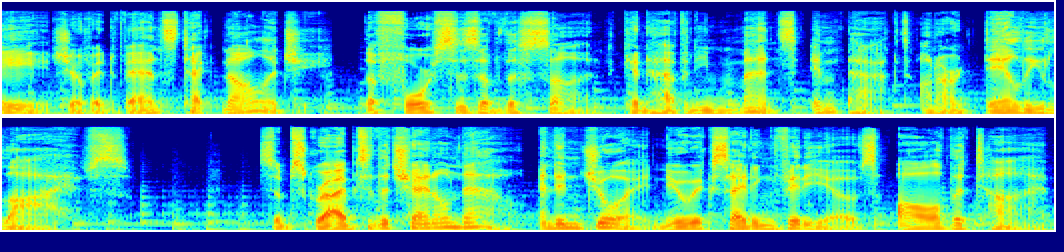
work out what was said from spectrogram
age of advanced technology, the forces of the sun can have an immense impact on our daily lives. Subscribe to the channel now and enjoy new exciting videos all the time.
